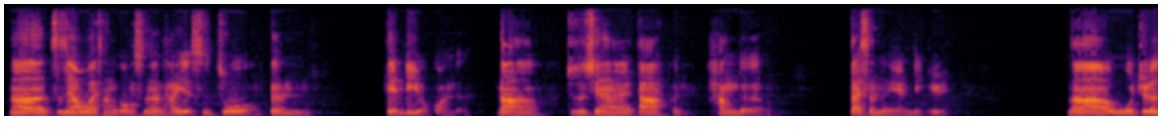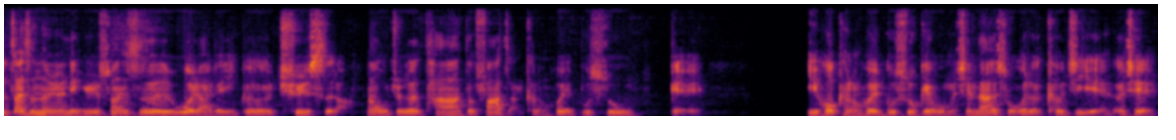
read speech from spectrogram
那这家外商公司呢，它也是做跟电力有关的，那就是现在大家很夯的再生能源领域。那我觉得再生能源领域算是未来的一个趋势了。那我觉得它的发展可能会不输给，以后可能会不输给我们现在所谓的科技业，而且。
